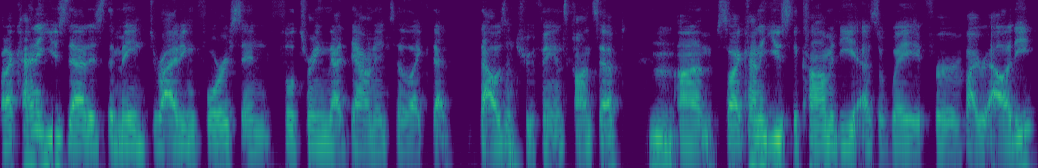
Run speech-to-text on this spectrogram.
But I kind of use that as the main driving force and filtering that down into like that thousand true fans concept. Hmm. Um, so I kind of use the comedy as a way for virality.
